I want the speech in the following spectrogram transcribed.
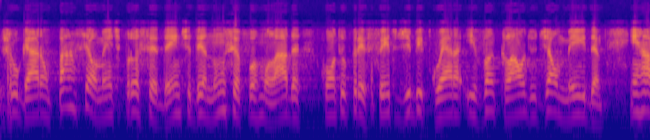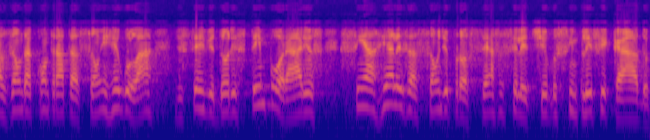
julgaram parcialmente procedente denúncia formulada contra o prefeito de Ibiquera, Ivan Cláudio de Almeida, em razão da contratação irregular de servidores temporários sem a realização de processo seletivo simplificado.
